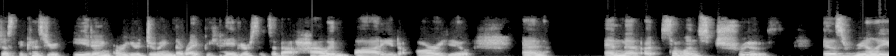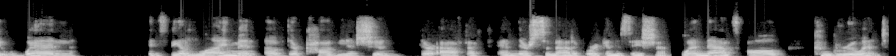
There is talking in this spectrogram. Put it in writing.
just because you're eating or you're doing the right behaviors. It's about how embodied are you, and and that uh, someone's truth is really when it's the alignment of their cognition, their affect, and their somatic organization. When that's all congruent,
